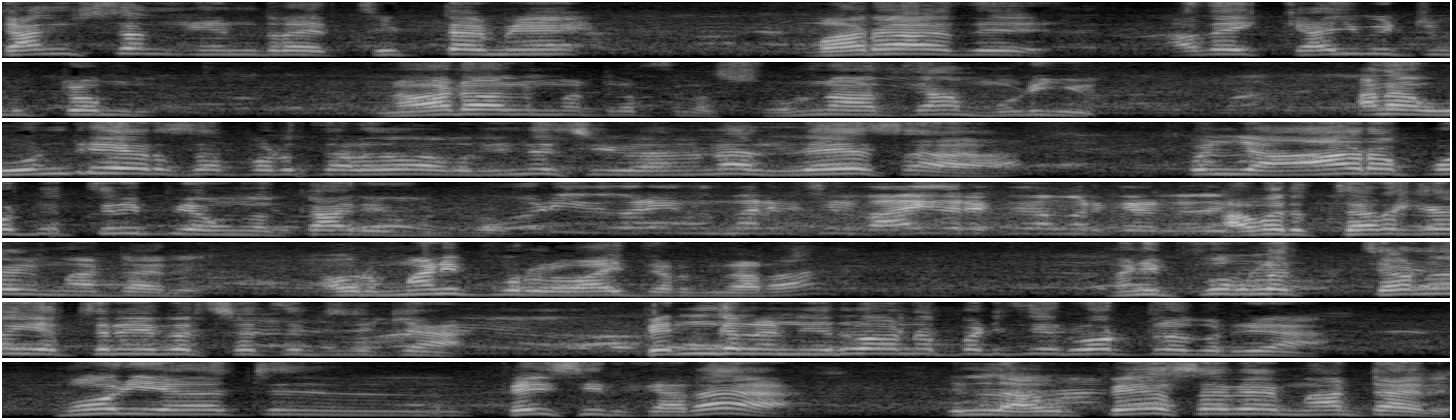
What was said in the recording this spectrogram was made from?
டங்ஷன் என்ற திட்டமே வராது. அதை கைவிட்டு விட்டோம். நாடாளுமன்றத்தில் சொன்னா தான் முடியும். ஆனா ஒன்றிய அரசை பொறுத்தளவு அவங்க என்ன செய்வாங்கன்னா லேசா கொஞ்சம் ஆற போட்டு திருப்பி அவங்க காரியம் அவர் திறக்கவே மாட்டாரு. அவர் மணிப்பூர்ல வாய் திறந்தாரா? மணிப்பூர்ல தினம் எத்தனை பேர் செத்துட்டு இருக்கான். பெண்களை நிர்வாணப்படுத்தி ரோட்ல விடுறான். மோடி ஏதாச்சும் பேசியிருக்காரா? இல்ல அவர் பேசவே மாட்டாரு.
